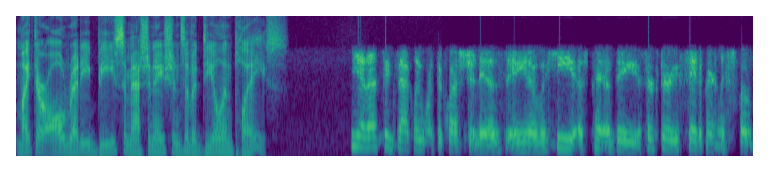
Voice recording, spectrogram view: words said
might there already be some machinations of a deal in place? Yeah, that's exactly what the question is. You know, he, the Secretary of State, apparently spoke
